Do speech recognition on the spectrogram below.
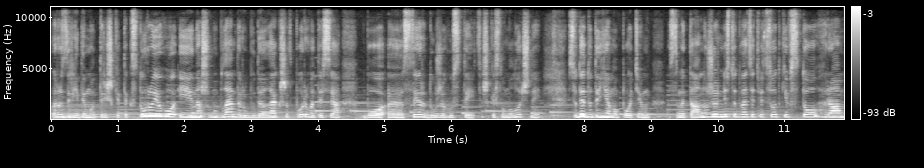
розрідимо трішки текстуру його, і нашому блендеру буде легше впоруватися, бо е, сир дуже густий, це ж кисломолочний. Сюди додаємо потім сметану жирністю 20% 100 грам.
